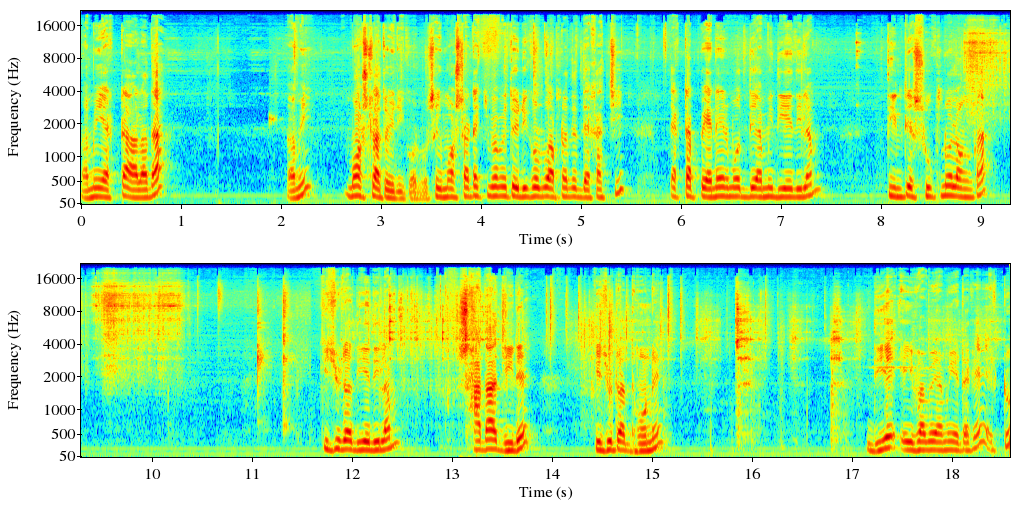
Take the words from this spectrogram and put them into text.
আমি একটা আলাদা আমি মশলা তৈরি করব। সেই মশলাটা কীভাবে তৈরি করব আপনাদের দেখাচ্ছি। একটা প্যানের মধ্যে আমি দিয়ে দিলাম তিনটে শুকনো লঙ্কা। কিছুটা দিয়ে দিলাম সাদা জিরে, কিছুটা ধনে। দিয়ে এইভাবে আমি এটাকে একটু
